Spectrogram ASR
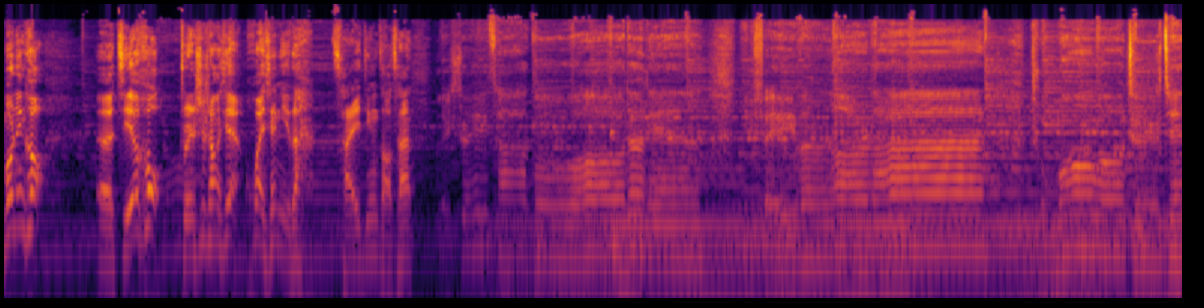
Morning Call，呃，节后准时上线，唤醒你的财经早餐。泪水擦过我的脸，你飞奔而来，触摸我指尖。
